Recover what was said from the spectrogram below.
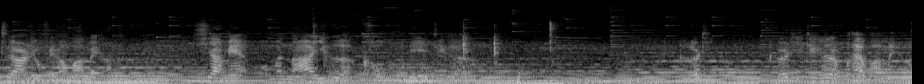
这样就非常完美了。下面我们拿一个口红的这个壳体。壳体这个有点不太完美啊，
